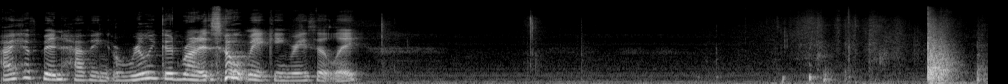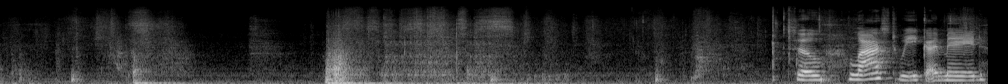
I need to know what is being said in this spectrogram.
I have been having a really good run at soap making recently. So last week I made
